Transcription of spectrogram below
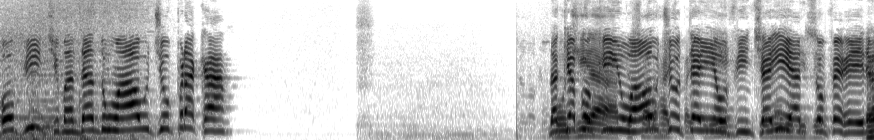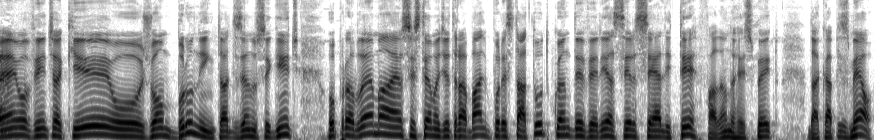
Ouvinte mandando um áudio para cá. Daqui Bom a dia, pouquinho o áudio tem ouvinte aí, Edson Ferreira. Tem ouvinte aqui, o João Bruning está dizendo o seguinte: o problema é o sistema de trabalho por estatuto quando deveria ser CLT, falando a respeito da Capismel.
